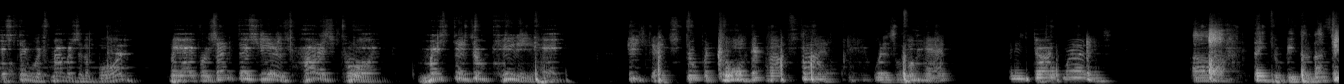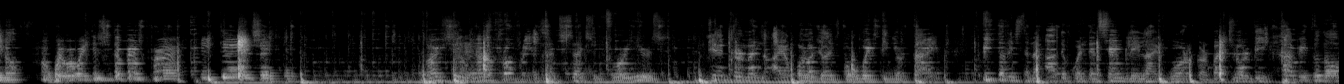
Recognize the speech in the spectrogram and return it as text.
distinguished members of the board, may I present this year's hottest toy, Mr. Zucchini Head. He's got stupid cool hip hop style with his little hat and his dark manners. Ah, thank you, Peter. That's enough. Oh, wait, wait, wait, this is the best part. He dances. I've seen an appropriate such sex in four years. Gentlemen, I apologize for wasting your time. Peter is an adequate assembly line worker, but you'll be happy to know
